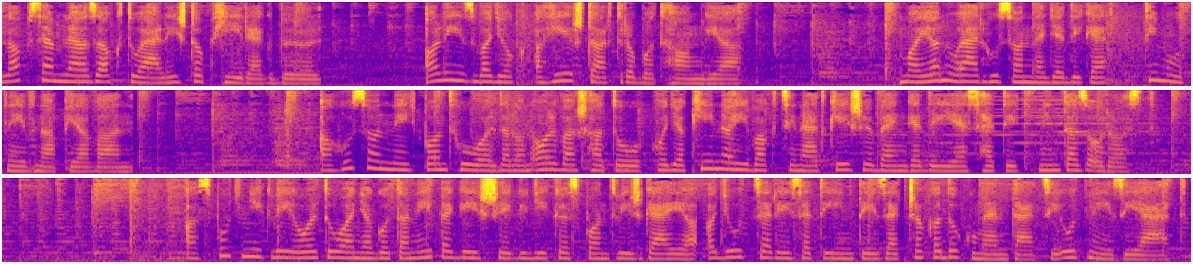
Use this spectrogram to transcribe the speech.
Lapszemle az aktuális top hírekből. Alíz vagyok, a hírstart robot hangja. Ma január 24-e, Timót névnapja van. A 24.hu oldalon olvasható, hogy a kínai vakcinát később engedélyezhetik, mint az oroszt. A Sputnik V oltóanyagot a Népegészségügyi Központ vizsgálja, a Gyógyszerészeti Intézet csak a dokumentációt nézi át.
